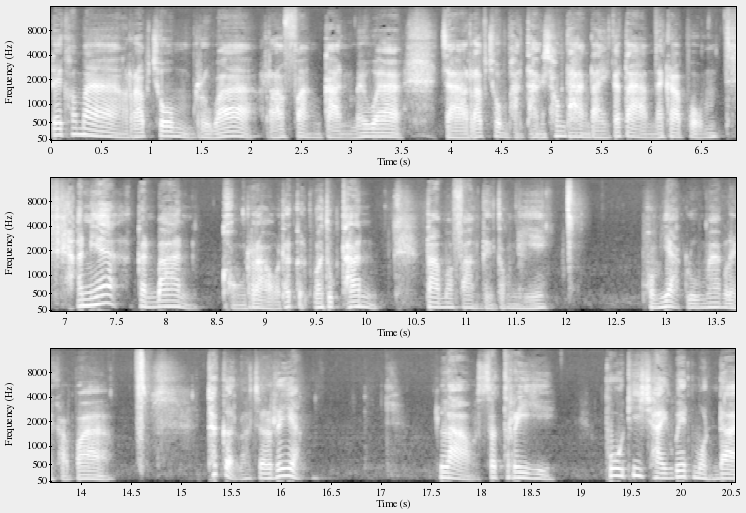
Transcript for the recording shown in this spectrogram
ได้เข้ามารับชมหรือว่ารับฟังกันไม่ว่าจะรับชมผ่านทางช่องทางใดก็ตามนะครับผม อันเนี้ยกันบ้านของเราถ้าเกิดว่าทุกท่านตามมาฟังถึงตรงนี้ ผมอยากรู้มากเลยครับว่า ถ้าเกิดเราจะเรียกเหล่าสตรี ผู้ที่ใช้เวทมนต์ได้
